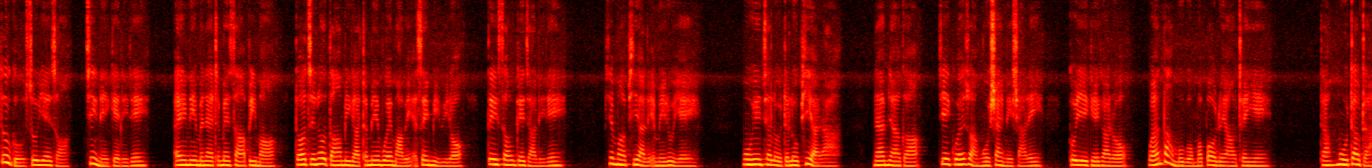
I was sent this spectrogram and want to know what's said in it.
သူ့ကိုစူးရဲစွာကြည့်နေခဲ့လေတယ်အိမ်နေမနဲ့ထမင်းစားပြီးမှဒေါ်ကျင်တို့သားမိကထမင်းပွဲမှာပဲအစိမ့်မိပြီးတော့တေးဆုံးခဲ့ကြလေတယ်ဖြစ်မှဖြစ်ရလေအမေတို့ရဲ့မိုးဟင်းချက်လို့ဒီလိုဖြစ်ရတာနမ်းမြကကြေကွဲစွာငိုဆိုင်နေရှာတယ်ကိုရီခဲကတော့ဝမ်းတောင်မှုကိုမပေါ်လွင်အောင်ထင်းရင် ဒါမှုတောက်တာ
